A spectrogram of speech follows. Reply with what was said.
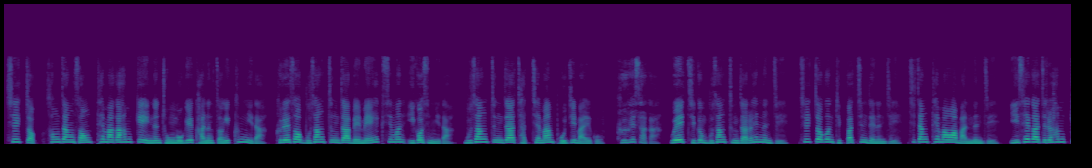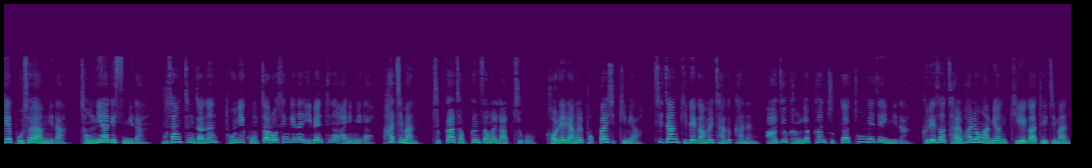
실적, 성장성, 테마가 함께 있는 종목일 가능성이 큽니다. 그래서 무상증자 매매의 핵심은 이것입니다. 무상증자 자체만 보지 말고 그 회사가 왜 지금 무상증자를 했는지, 실적은 뒷받침되는지, 시장 테마와 맞는지 이 세 가지를 함께 보셔야 합니다. 정리하겠습니다. 무상증자는 돈이 공짜로 생기는 이벤트는 아닙니다. 하지만 주가 접근성을 낮추고 거래량을 폭발시키며 시장 기대감을 자극하는 아주 강력한 주가 촉매제입니다. 그래서 잘 활용하면 기회가 되지만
